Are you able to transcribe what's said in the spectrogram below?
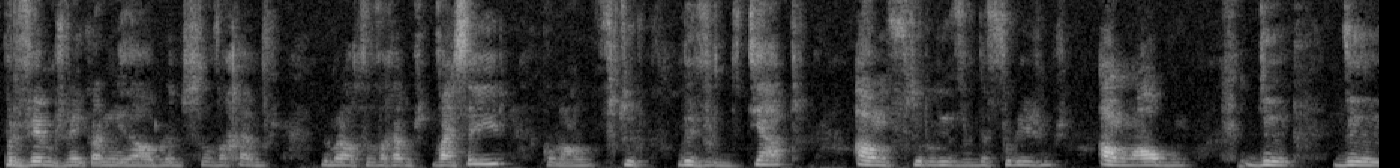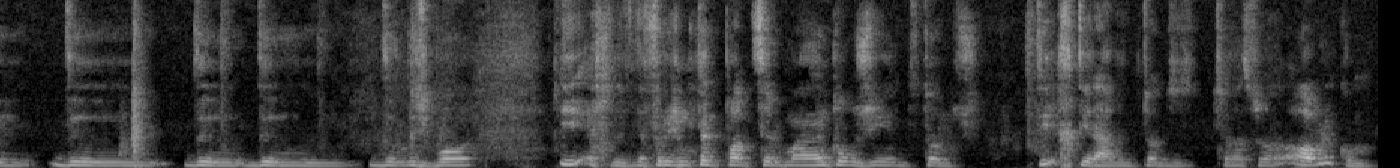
prevemos na economia da obra do Silva Ramos, Manuel Silva Ramos, que vai sair, como há um futuro livro de teatro, há um futuro livro de aforismos, há um álbum de, de, de, de, Lisboa. E este livro de aforismos, tanto pode ser uma antologia de todos, retirada de, todos, toda a sua obra, como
